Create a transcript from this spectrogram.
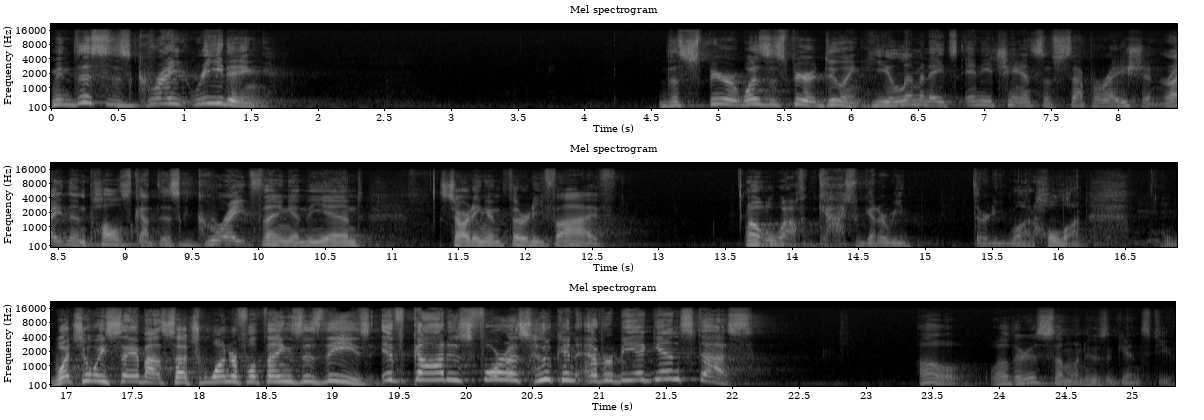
mean, this is great reading. The Spirit, what is the Spirit doing? He eliminates any chance of separation, right? And then Paul's got this great thing in the end, starting in 35. Oh, well, gosh, we've got to read 31. Hold on. What shall we say about such wonderful things as these? If God is for us, who can ever be against us? Oh, well, there is someone who's against you.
